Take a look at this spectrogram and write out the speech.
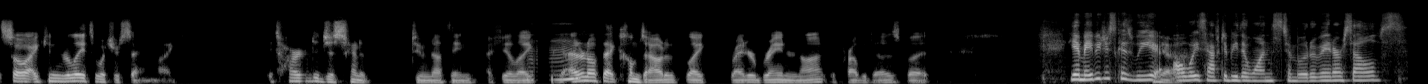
so I can relate to what you're saying. Like it's hard to just kind of do nothing. I feel like Mhm. I don't know if that comes out of like writer brain or not. It probably does, but yeah, maybe just because we Yeah. always have to be the ones to motivate ourselves.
